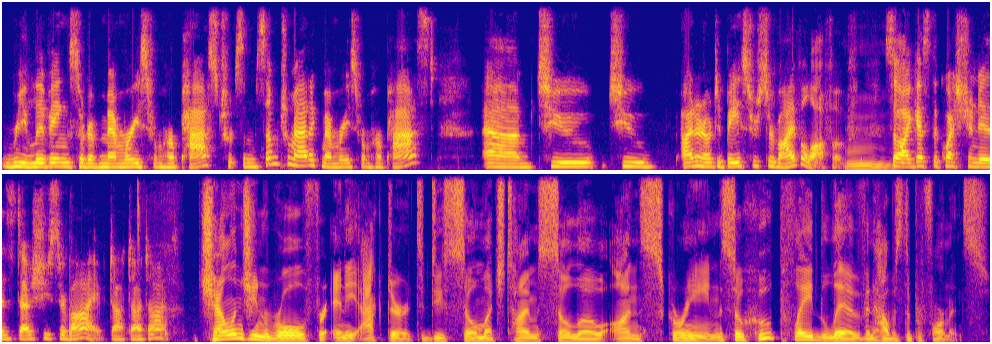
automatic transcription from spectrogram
reliving sort of memories from her past, some some traumatic memories from her past, um, to to I don't know to base her survival off of. Mm. So I guess the question is, does she survive? Dot dot dot. challenging role for any actor to do so much time solo on screen. So, who played Liv and how was the performance?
